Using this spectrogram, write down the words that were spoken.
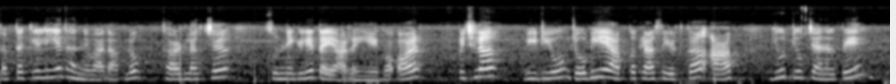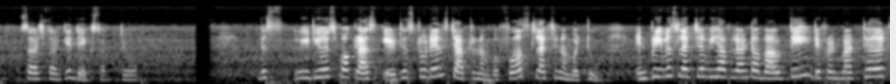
तब तक के लिए धन्यवाद। आप लोग थर्ड लेक्चर सुनने के लिए तैयार रहिएगा। और पिछला वीडियो जो भी है आपका क्लास एट्थ का, आप यूट्यूब चैनल पे सर्च करके देख सकते हो। This video is for class 8 students, chapter number 1st, lecture number 2. In previous lecture, we have learnt about the different methods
